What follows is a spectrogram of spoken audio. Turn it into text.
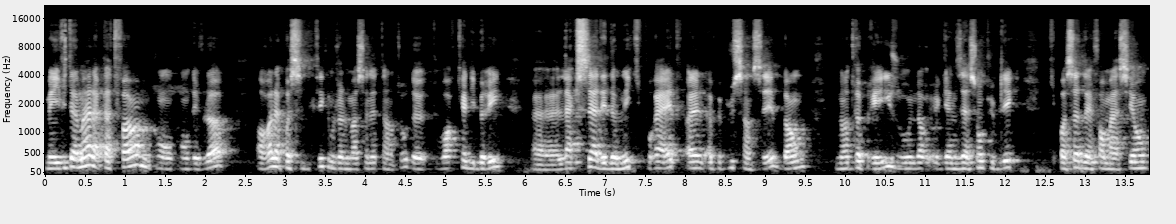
Mais évidemment, la plateforme qu'on qu développe aura la possibilité, comme je le mentionnais tantôt, de pouvoir calibrer euh, l'accès à des données qui pourraient être elles, un peu plus sensibles. Donc, une entreprise ou une organisation publique qui possède l'information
